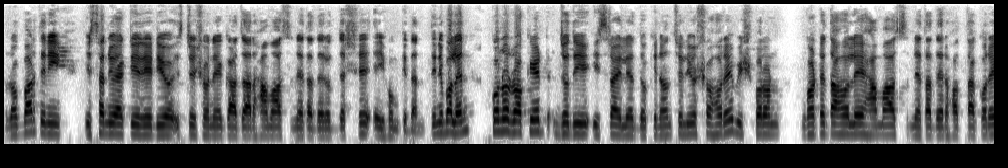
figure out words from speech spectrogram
রোববার তিনি স্থানীয় একটি রেডিও স্টেশনে গাজার হামাস নেতাদের উদ্দেশ্যে এই হুমকি দেন। তিনি বলেন, কোন রকেট যদি ইসরায়েলের দক্ষিণাঞ্চলীয় শহরে বিস্ফোরণ ঘটে তাহলে হামাস নেতাদের হত্যা করে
